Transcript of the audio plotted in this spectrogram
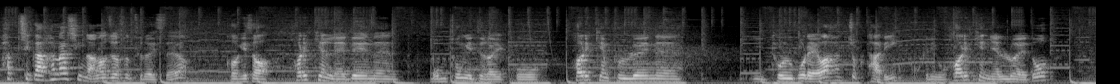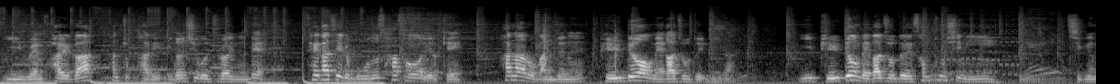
파츠가 하나씩 나눠져서 들어있어요. 거기서 허리케인 레드에는 몸통이 들어있고 허리케인 블루에는 이 돌고래와 한쪽 다리 그리고 허리케인 옐로에도 이 왼팔과 한쪽 다리 이런 식으로 들어있는데 세 가지를 모두 사서 이렇게 하나로 만드는 빌드어 메가조드입니다. 이 빌드어 메가조드의 선풍신이 지금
